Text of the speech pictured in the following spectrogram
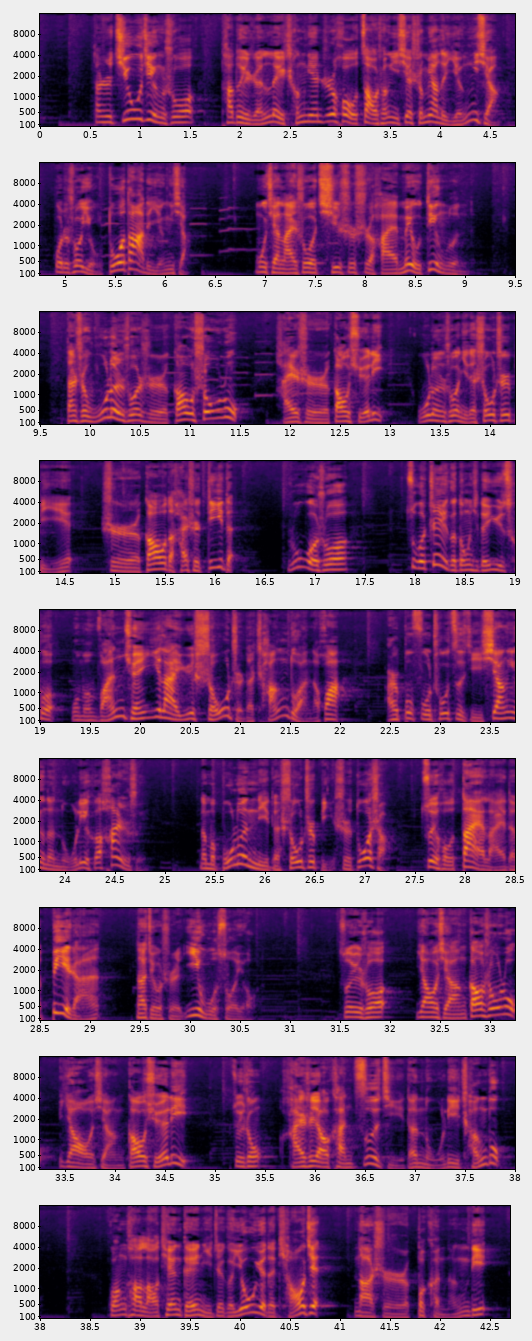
但是究竟说它对人类成年之后造成一些什么样的影响，或者说有多大的影响，目前来说其实是还没有定论的。但是无论说是高收入还是高学历，无论说你的手指比是高的还是低的，如果说。做这个东西的预测，我们完全依赖于手指的长短的话，而不付出自己相应的努力和汗水，那么不论你的收支比是多少，最后带来的必然那就是一无所有。所以说，要想高收入，要想高学历，最终还是要看自己的努力程度，光靠老天给你这个优越的条件，那是不可能的。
